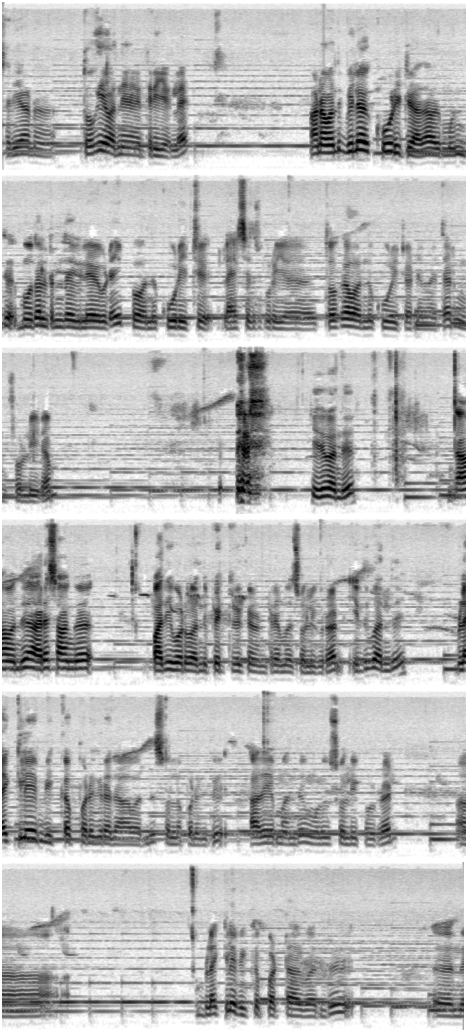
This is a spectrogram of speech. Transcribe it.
சரியான தொகையை வந்து எனக்கு தெரியல. ஆனால் வந்து விலை கூடிட்டு அதாவது முந்த முதல் இருந்த விலையை விட இப்போ வந்து கூடிட்டு லைசன்ஸுக்குரிய தொகை வந்து கூடிட்டு அந்த மாதிரி தான் சொல்லிடுறேன் இது வந்து நான் வந்து அரசாங்க பதிவோடு வந்து பெற்றிருக்கேன்ற மாதிரி சொல்லிக்கிறேன் இது வந்து பிளக்கிலே விற்கப்படுகிறதா வந்து சொல்லப்படுகிறது அதே வந்து உங்களுக்கு சொல்லிக்கொள்கிறேன் பிளக்கில் விற்கப்பட்டால் வந்து இந்த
